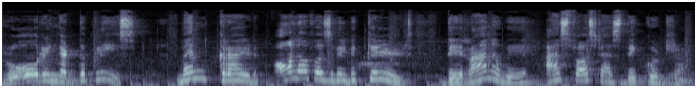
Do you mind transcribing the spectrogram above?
roaring at the place. Men cried, All of us will be killed. They ran away as fast as they could run.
